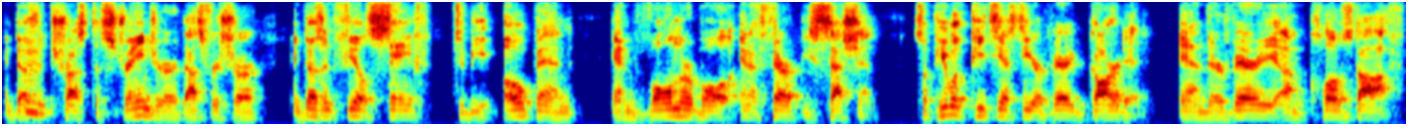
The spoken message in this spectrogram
and doesn't mm. trust a stranger, that's for sure, and doesn't feel safe to be open and vulnerable in a therapy session. So people with PTSD are very guarded and they're very um, closed off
